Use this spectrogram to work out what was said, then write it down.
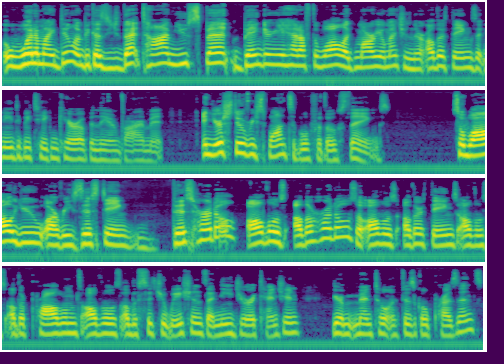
What am I doing? Because that time you spent banging your head off the wall, like Mario mentioned, there are other things that need to be taken care of in the environment, and you're still responsible for those things. So while you are resisting this hurdle, all those other hurdles, or all those other things, all those other problems, all those other situations that need your attention, your mental and physical presence,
